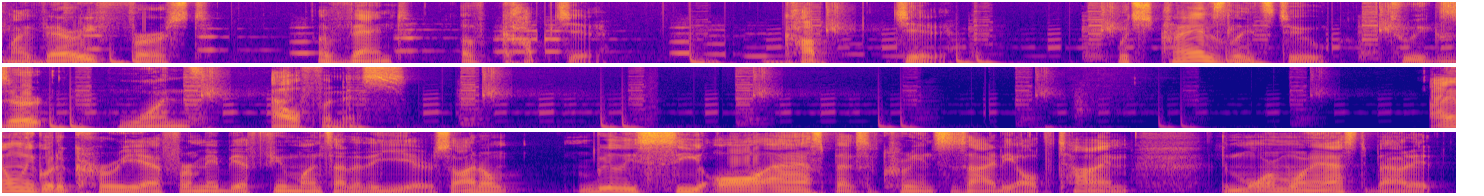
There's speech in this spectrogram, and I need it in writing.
my very first event of kapjil. Kapjil, which translates to to exert one's alphaness. I only go to Korea for maybe a few months out of the year, so I don't really see all aspects of Korean society all the time. The more and more I asked about it,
